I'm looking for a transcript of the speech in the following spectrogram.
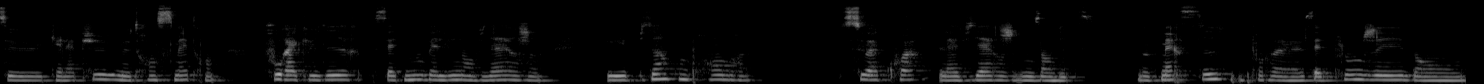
ce qu'elle a pu me transmettre pour accueillir cette nouvelle lune en vierge et bien comprendre ce à quoi la Vierge nous invite. Donc merci pour euh, cette plongée dans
